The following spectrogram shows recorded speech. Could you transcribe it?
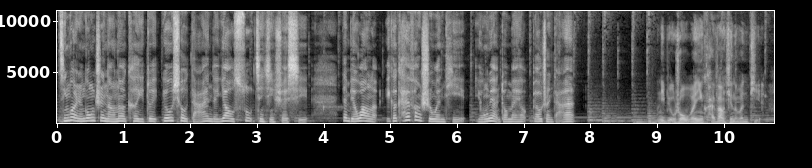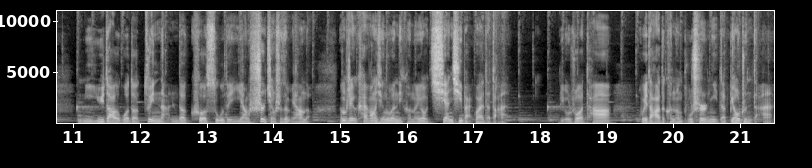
尽管人工智能呢可以对优秀答案的要素进行学习，但别忘了，一个开放式问题永远都没有标准答案。你比如说，我问一个开放性的问题，你遇到过的最难的客诉的一样事情是怎么样的？那么这个开放性的问题可能有千奇百怪的答案，比如说他回答的可能不是你的标准答案，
